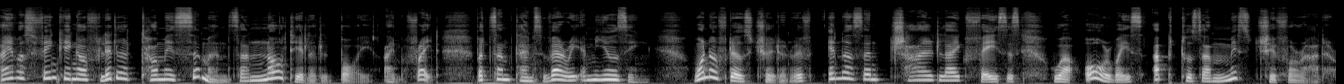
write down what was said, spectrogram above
I was thinking of little Tommy Simmons, a naughty little boy, I'm afraid, but sometimes very amusing. One of those children with innocent childlike faces who are always up to some mischief or other.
